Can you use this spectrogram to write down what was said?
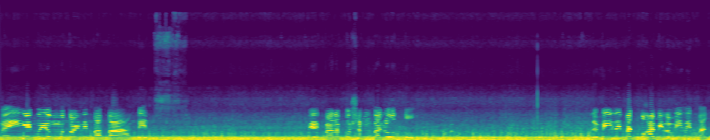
Maingay po yung motor ni Papa Bits. Eh, para po siyang baluto. Lumilipad po kami, lumilipad.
